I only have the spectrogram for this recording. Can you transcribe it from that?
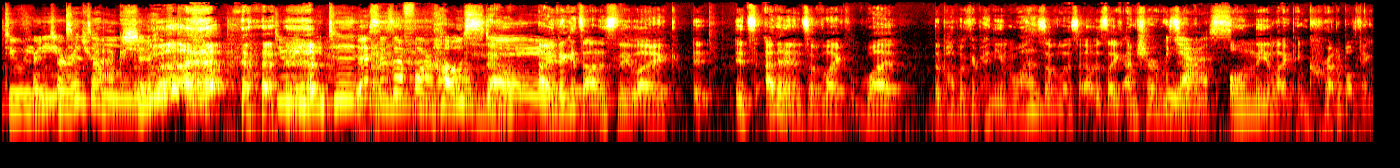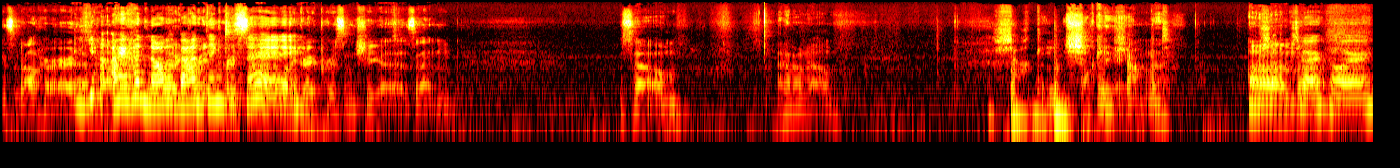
do we need Printer to retraction. delete? Do we need to This is a formal. post No, a? I think it's honestly like it, it's evidence of like what the public opinion was of Lizzo. It's like I'm sure we said Yes. only like incredible things about her. Yeah, I had like, not a bad great thing to say. What a great person she is, and so I don't know. Shocking. Shocking. I'm shocked. Um, Sure, sure.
